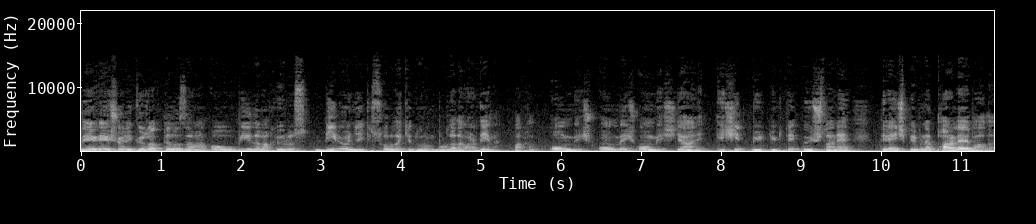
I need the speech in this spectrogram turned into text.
Devreye şöyle göz attığımız zaman o bir de bakıyoruz. Bir önceki sorudaki durum burada da var değil mi? Bakın 15, 15, 15 yani eşit büyüklükte 3 tane direnç birbirine paralel bağlı.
